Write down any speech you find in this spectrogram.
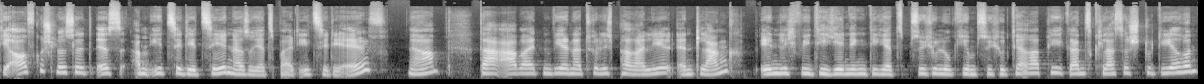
die aufgeschlüsselt ist am ICD-10, also jetzt bald ICD-11, ja. Da arbeiten wir natürlich parallel entlang, ähnlich wie diejenigen, die jetzt Psychologie und Psychotherapie ganz klassisch studieren.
